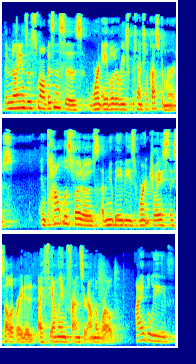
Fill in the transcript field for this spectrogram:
that millions of small businesses weren't able to reach potential customers, and countless photos of new babies weren't joyously celebrated by family and friends around the world. I believe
